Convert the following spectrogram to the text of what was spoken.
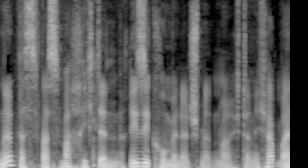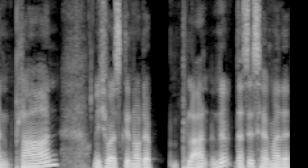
ne, was, was mache ich denn? Risikomanagement mache ich dann. Ich habe meinen Plan und ich weiß genau, der Plan, ne, das ist ja meine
